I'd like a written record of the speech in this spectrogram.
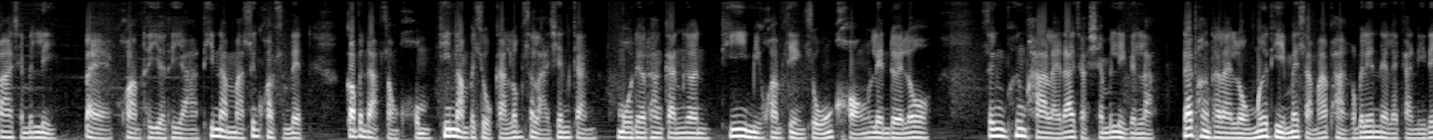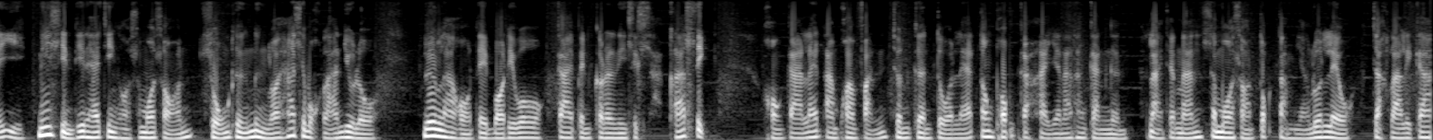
ฟ่าแชมเปี้ยนลีก แต่ความทะเยอทะยานที่นำมาซึ่งความสำเร็จ ก็เป็นดาบสองคมที่นำไปสู่การล่มสลายเช่นกัน โมเดลทางการเงินที่มีความเสี่ยงสูงของเลนโดโลซึ่งพึ่งพารายได้จากแชมเปี้ยนลีกเป็นหลัก ได้พังทลายลงเมื่อทีมไม่สามารถผ่านเข้าไปเล่นในรายการนี้ได้อีกนี้สินที่แท้จริงของสโมสรสูงถึง 156 ล้านยูโรเรื่องราวของเตบอดิโวกลายเป็นกรณีศึกษาคลาสสิกของการไล่ตามความฝันจนเกินตัวและต้องพบกับหายนะทางการเงิน หลังจากนั้นสโมสรตกต่ำอย่างรวดเร็ว จากลาลิก้า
